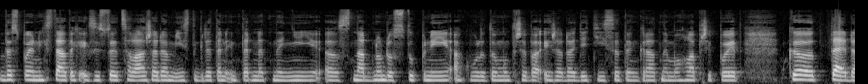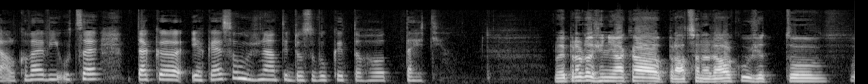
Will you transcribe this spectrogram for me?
ve Spojených státech existuje celá řada míst, kde ten internet není eh, snadno dostupný a kvůli tomu třeba i řada dětí se tenkrát nemohla připojit k té dálkové výuce. Tak jaké jsou možná ty dozvuky toho teď? No je pravda, že nějaká práce na dálku, že to eh,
